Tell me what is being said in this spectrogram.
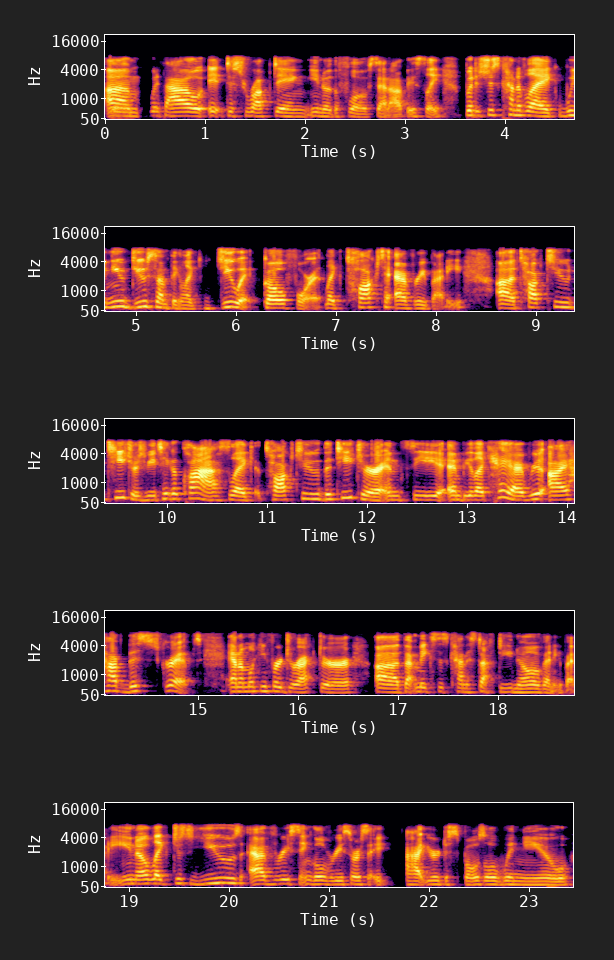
um, without it disrupting you know the flow of set obviously. But it's just kind of like when you do something like do it go for it like talk to everybody uh, talk to teachers. If you take a class like talk to the teacher and see and be like hey i re- i have this script and i'm looking for a director uh, that makes this kind of stuff. Do you know of anybody? You know like just use every single resource at your disposal when you you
